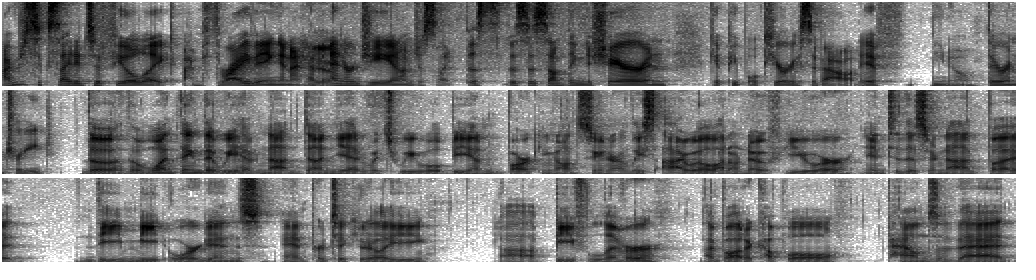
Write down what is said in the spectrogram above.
I'm just excited to feel like I'm thriving and I have Yeah. energy and I'm just like this this is something to share and get people curious about if, you know, they're intrigued. The the one thing that we have not done yet, which we will be embarking on soon, or at least I will. I don't know if you are into this or not, but the meat organs and particularly uh, beef liver. I bought a couple pounds of that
